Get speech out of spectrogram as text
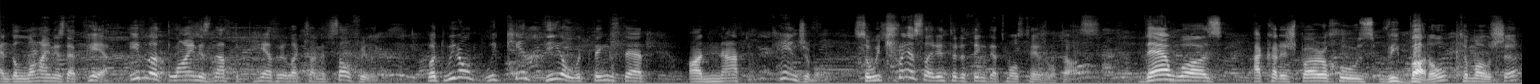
and the line is that path. Even though the line is not the path of the electron itself, really, but we don't, we can't deal with things that are not tangible. So we translate into the thing that's most tangible to us. That was Akadosh Baruch Hu's rebuttal to Moshe,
